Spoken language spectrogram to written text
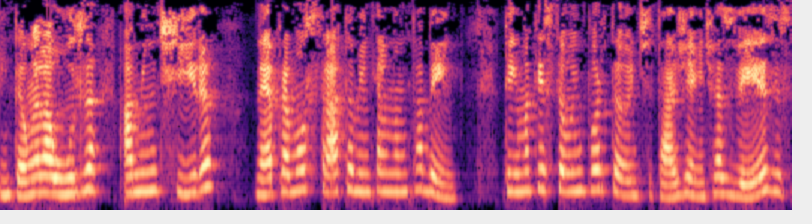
Então ela usa a mentira, né, para mostrar também que ela não está bem. Tem uma questão importante, tá, gente? Às vezes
